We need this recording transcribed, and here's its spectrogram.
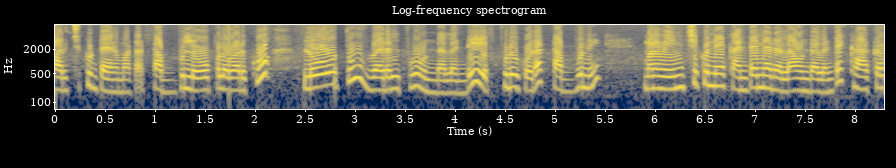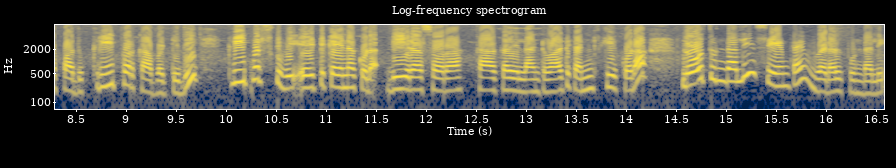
పరుచుకుంటాయి అనమాట టబ్బు లోపల వరకు లోతు వెడల్పు ఉండాలండి. ఎప్పుడు కూడా టబ్బుని మనం ఎంచుకునే కంటైనర్ ఎలా ఉండాలంటే కాకరపాదు క్రీపర్ కాబట్టి ఇది. క్రీపర్స్కి వేటికైనా కూడా బీరా సొర కాకర ఇలాంటి వాటికి అన్నిటికీ కూడా లోతు ఉండాలి సేమ్ టైం వెడల్పు ఉండాలి.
